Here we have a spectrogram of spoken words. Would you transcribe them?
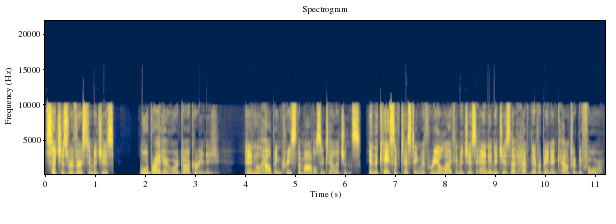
such as reversed images, or brighter or darker image, and will help increase the model's intelligence. In the case of testing with real-life images and images that have never been encountered before,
